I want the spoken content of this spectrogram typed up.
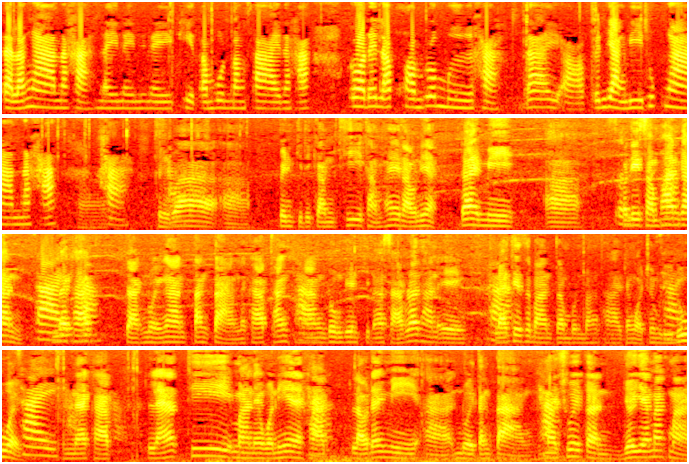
แต่ละงานนะคะในในในเขตตำบลบางทรายนะคะ ก็ได้รับความร่วมมือค่ะ ได้อ่าเป็นอย่างดีทุกงานนะคะค่ะ ถือว่าอ่าเป็นกิจกรรมที่ทำให้เราเนี่ยได้มีอ่าส่วนปฏิสัมพันธ์กันใช่นะครับ ค่ะ จากหน่วยงานต่างๆนะครับทั้งค่ะทางโรงเรียนจิตอาสาพระราชทานเอง ค่ะและเทศบาลตำบลบางทรายจังหวัดชลบุรีใช่ด้วยใช่ค่ะนะครับ และที่มาในวันนี้นะครับ ค่ะเราได้มีอ่าหน่วยต่างค่ะๆมาช่วยกันเยอะแยะมากมาย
